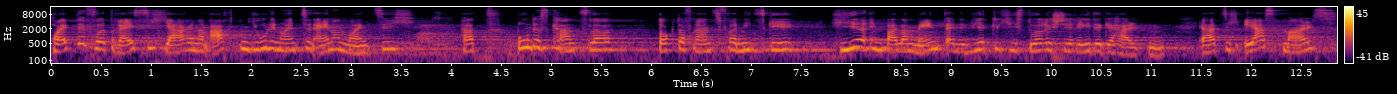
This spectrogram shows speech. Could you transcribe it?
Heute, vor 30 Jahren, am 8. Juli 1991, hat Bundeskanzler Dr. Franz Franitzky hier im Parlament eine wirklich historische Rede gehalten. Er hat sich erstmals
